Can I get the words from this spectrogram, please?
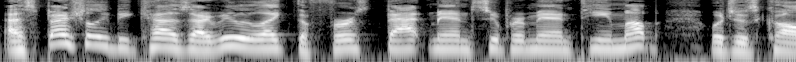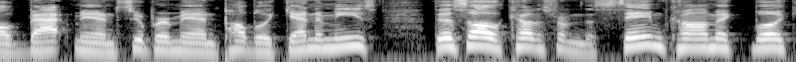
Especially because I really like the first Batman Superman team up, which is called Batman Superman Public Enemies. This all comes from the same comic book,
